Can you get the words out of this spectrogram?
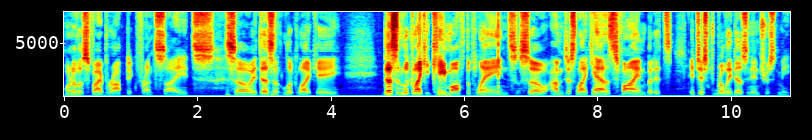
one of those fiber optic front sights. So it doesn't look like a doesn't look like it came off the planes. So I'm just like, yeah, that's fine, but it's it just really doesn't interest me.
